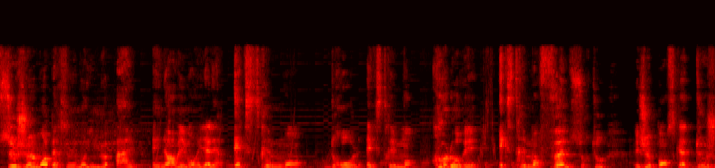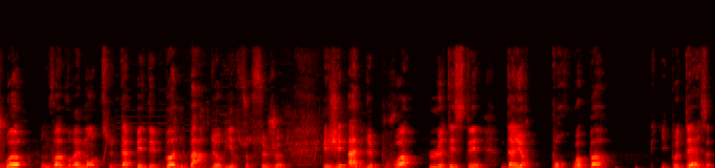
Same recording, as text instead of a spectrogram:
ce jeu, moi personnellement, il me hype énormément. Il a l'air extrêmement drôle, extrêmement coloré, extrêmement fun surtout. Et je pense qu'à deux joueurs, on va vraiment se taper des bonnes barres de rire sur ce jeu. Et j'ai hâte de pouvoir le tester. D'ailleurs, pourquoi pas hypothèse,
